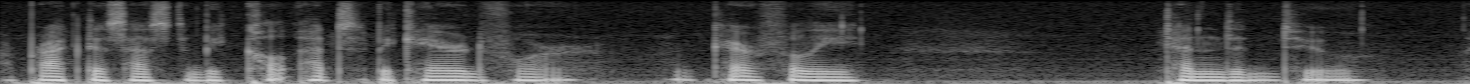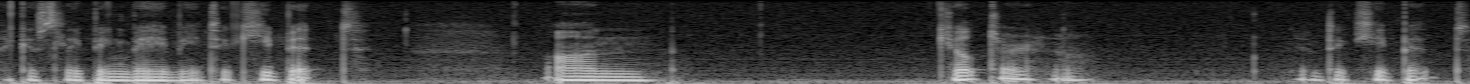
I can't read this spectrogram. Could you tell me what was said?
Our practice has to be has to be cared for, carefully tended to, like a sleeping baby, to keep it on kilter, no, and to keep it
